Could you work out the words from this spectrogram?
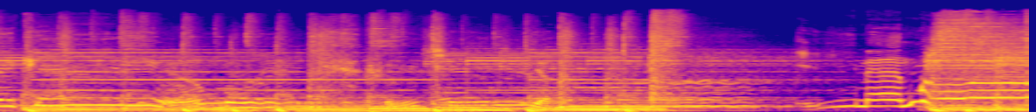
こと思い。今も。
